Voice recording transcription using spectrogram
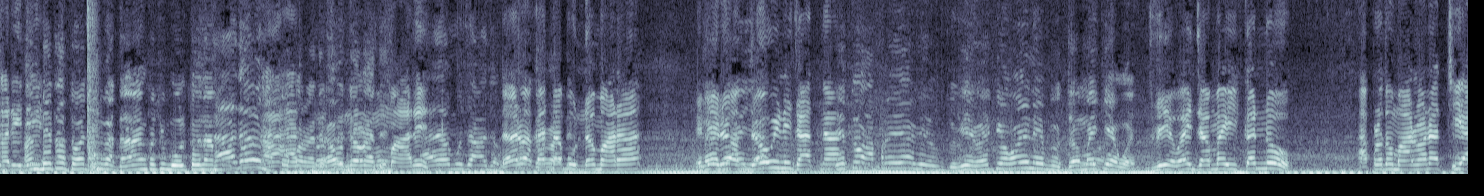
કરી અને બેટા તો જ વધારાનું કશું બોલતો ના મારે. દર વખત ના બુન મારા. એટલે ના, ના, સમજાવું એની જાતના. એ તો આપણે વેવાય કે હોય ને જમાઈ કે હોય. વેવાય જમાઈ ઈકન નો. આપડે તો મારવાના જ છીએ.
